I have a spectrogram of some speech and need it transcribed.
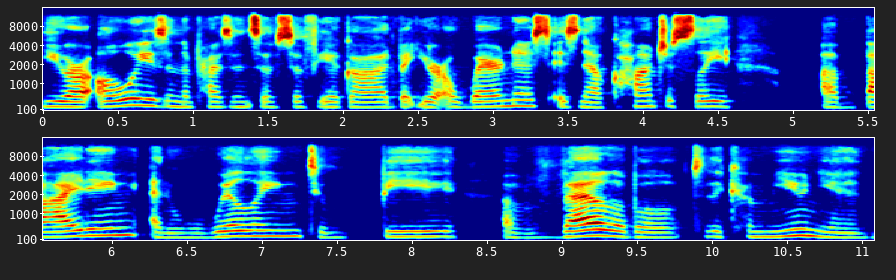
You are always in the presence of Sophia God, but your awareness is now consciously abiding and willing to be available to the communion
